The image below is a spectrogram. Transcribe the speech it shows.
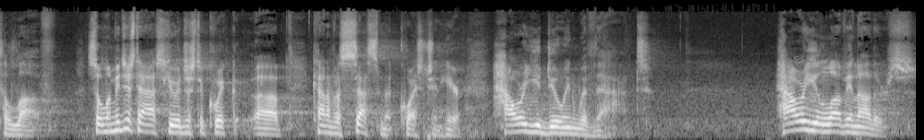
to love. So let me just ask you just a quick uh, kind of assessment question here. How are you doing with that? How are you loving others?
